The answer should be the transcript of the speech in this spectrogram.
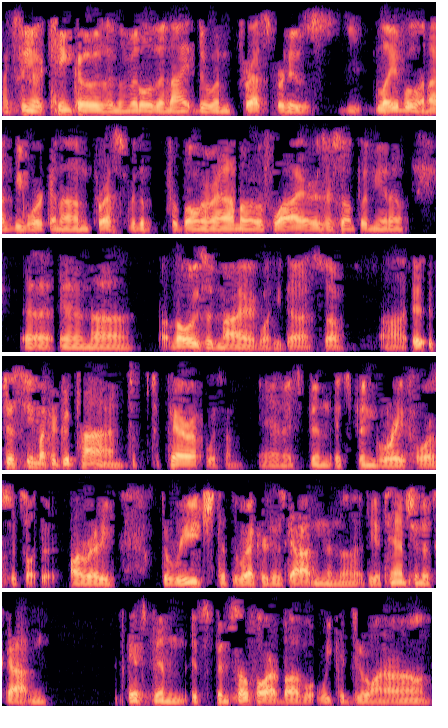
I'd see him at Kinko's in the middle of the night doing press for his label, and I'd be working on press for the for Bonerama or Flyers or something, you know. Uh, and uh, I've always admired what he does. So uh, it, it just seemed like a good time to, to pair up with him, and it's been it's been great for us. It's already the reach that the record has gotten and the the attention it's gotten it's been it's been so far above what we could do on our own.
